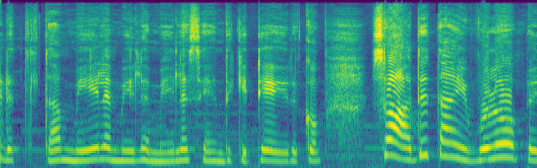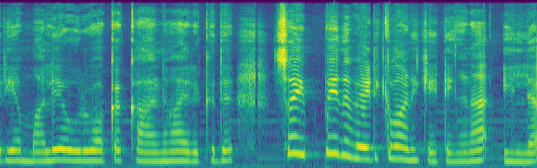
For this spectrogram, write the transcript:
இடத்துல தான் மேலே மேலே மேலே சேர்ந்துக்கிட்டே இருக்கும். ஸோ அது தான் இவ்வளோ பெரிய மலையை உருவாக்க காரணமாக இருக்குது. ஸோ இப்போ இது வெடிக்குமான்னு கேட்டிங்கன்னா இல்லை.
